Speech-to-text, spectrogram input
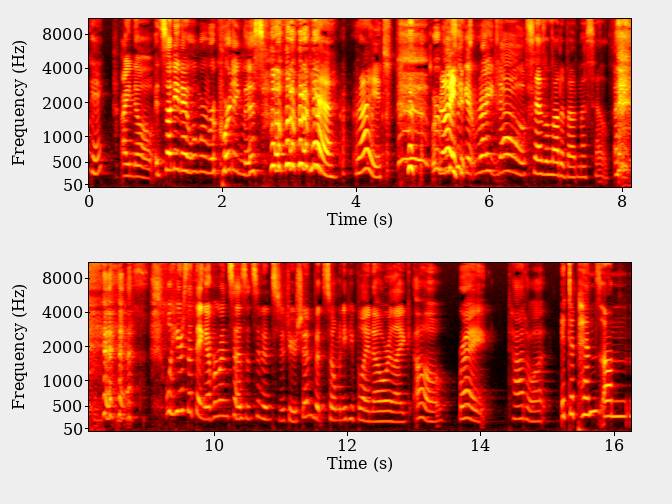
Okay. I know it's Sunday night when we're recording this. Yeah. Right. we're Right. missing it right now. Says a lot about myself. I think, I guess. Well, here's the thing: everyone says it's an institution, but so many people I know are like, "Oh, right, Tatort." It depends on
